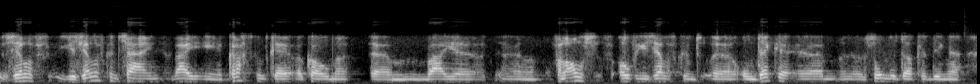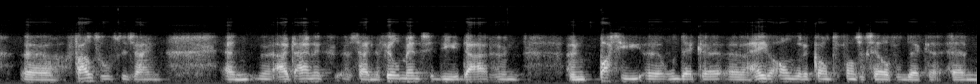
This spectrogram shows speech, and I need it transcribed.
zelf jezelf kunt zijn, waar je in je kracht kunt eh, komen, ehm, waar je eh, van alles over jezelf kunt eh, ontdekken ehm, zonder dat er dingen fout hoeven te zijn. En uiteindelijk zijn er veel mensen die daar hun, hun passie ontdekken, hele andere kanten van zichzelf ontdekken en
